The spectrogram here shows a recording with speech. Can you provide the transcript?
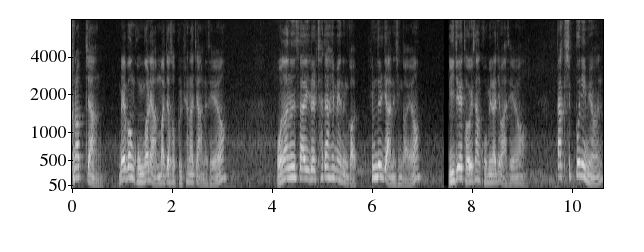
수납장 매번 공간에 안 맞아서 불편하지 않으세요? 원하는 사이즈를 찾아 헤매는 것 힘들지 않으신가요? 이제 더 이상 고민하지 마세요. 딱 10분이면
